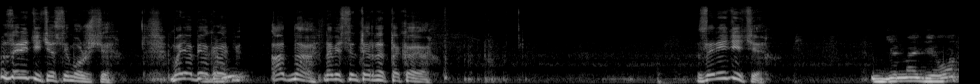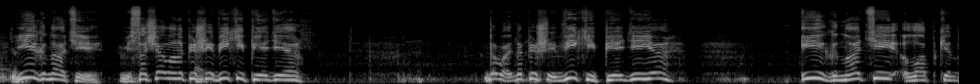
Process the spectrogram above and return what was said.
Зарядите, если можете. Моя биография одна, на весь интернет такая. Зарядите. Геннадий Лапкин. Игнатий. Сначала напиши Википедия. Давай, напиши Википедия Игнатий Лапкин.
